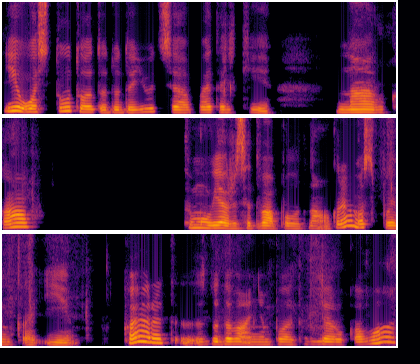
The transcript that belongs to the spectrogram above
І ось тут от додаються петельки на рукав. Тому в'яжеться два полотна окремо, спинка і перед е, з додаванням петель для рукава.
